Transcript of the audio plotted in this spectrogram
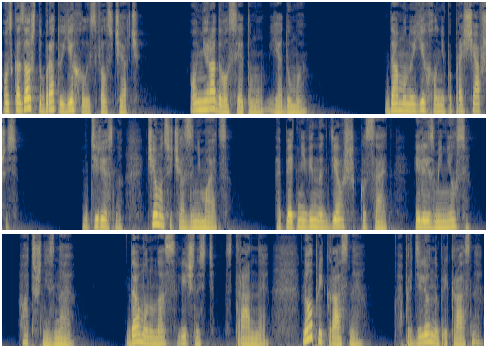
он сказал, что брат уехал из Фелсчерч. Он не радовался этому, я думаю. Дам он уехал, не попрощавшись. Интересно, чем он сейчас занимается? Опять невинных девушек кусает. Или изменился? Вот уж не знаю. Дам он у нас личность странная, но прекрасная. Определенно прекрасная.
